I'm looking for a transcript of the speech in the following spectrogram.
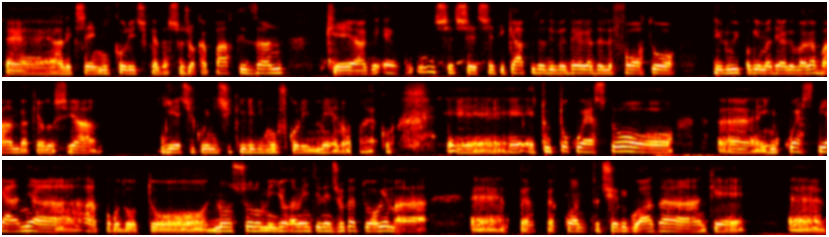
è Alexei Nikolic che adesso gioca a Partizan che eh, se, se, se, ti capita di vedere delle foto di lui prima di arrivare a Bamba credo sia 10-15 kg di muscoli in meno ecco. e, e, tutto questo eh, in questi anni ha, ha, prodotto non solo miglioramenti nei giocatori ma eh, per, per quanto ci riguarda anche eh,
